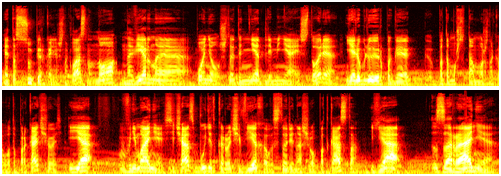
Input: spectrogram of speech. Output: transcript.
Это супер, конечно, классно, но, наверное, понял, что это не для меня история. Я люблю RPG, потому что там можно кого кого-то прокачивать. И я, внимание, сейчас будет, короче, веха в истории нашего подкаста. Я заранее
